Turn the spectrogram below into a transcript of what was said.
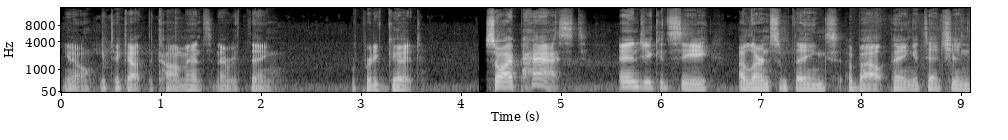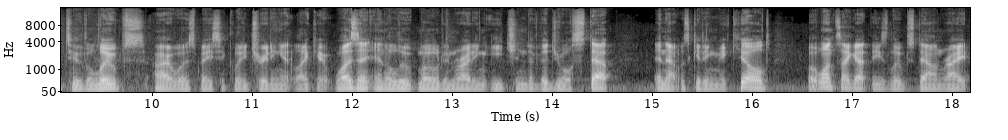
you know, we take out the comments and everything. We're pretty good. So I passed, and you can see I learned some things about paying attention to the loops. I was basically treating it like it wasn't in a loop mode and writing each individual step, and that was getting me killed. But once I got these loops down right,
